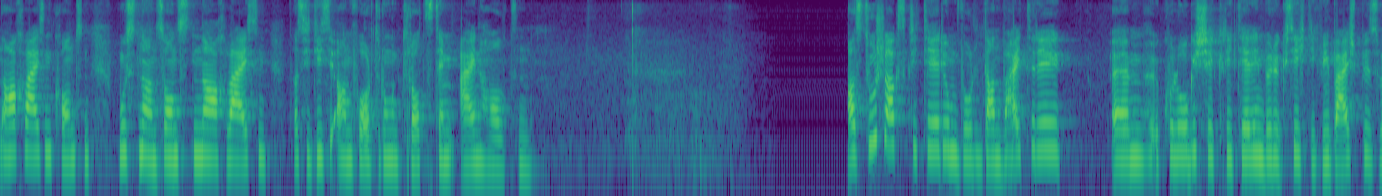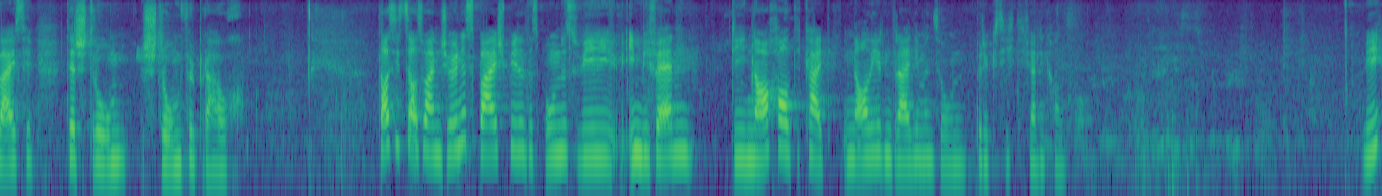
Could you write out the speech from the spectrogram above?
nachweisen konnten, mussten ansonsten nachweisen, dass sie diese Anforderungen trotzdem einhalten. Als Zuschlagskriterium wurden dann weitere ähm, ökologische Kriterien berücksichtigt, wie beispielsweise der Strom, Stromverbrauch. Das ist also ein schönes Beispiel des Bundes, wie, inwiefern die Nachhaltigkeit in all ihren drei Dimensionen berücksichtigt werden kann. Wie?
